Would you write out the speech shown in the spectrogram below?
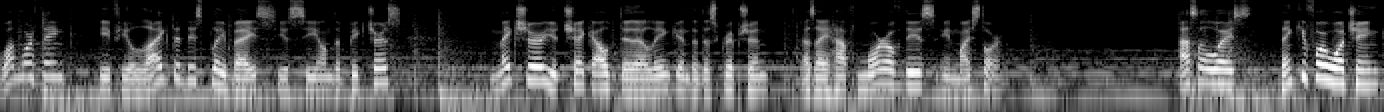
One more thing, if you like the display base you see on the pictures, make sure you check out the link in the description as I have more of these in my store. As always, thank you for watching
